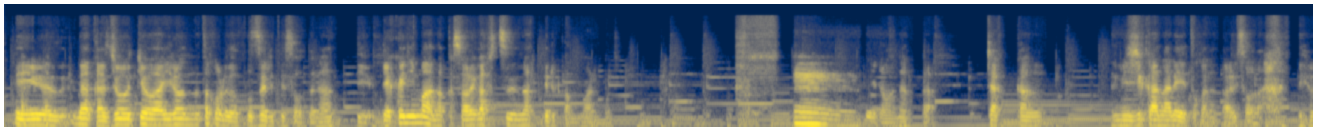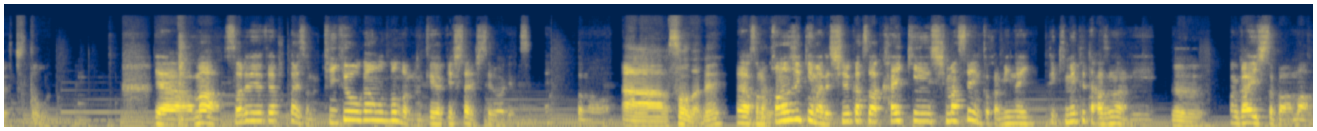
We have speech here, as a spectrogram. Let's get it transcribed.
っていう、なんか状況はいろんなところで訪れてそうだなっていう。逆にまあ、なんかそれが普通になってる感もあるかもしれないうん。っていうのは、なんか、若干、身近な例とかなんかありそうだなっていうのはちょっと思って。いやーまあ、それで言うとやっぱりその企業側もどんどん抜け駆けしたりしてるわけですよね。ああ、そうだね。だからそのうんこの時期まで就活は解禁しませんとかみんな言って決めてたはずなのに、うん。まあ、外資とかはまあ、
